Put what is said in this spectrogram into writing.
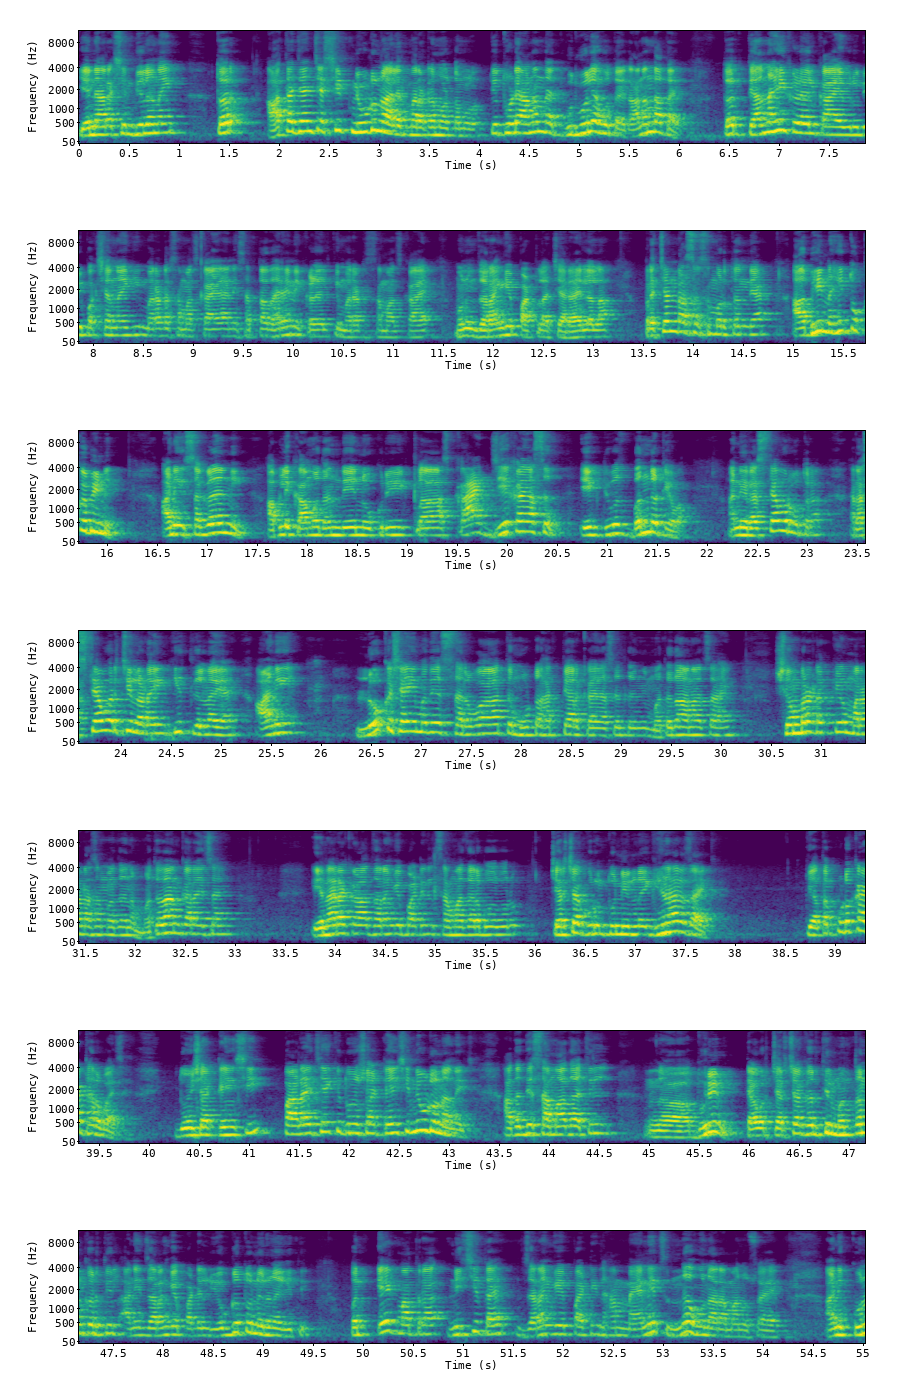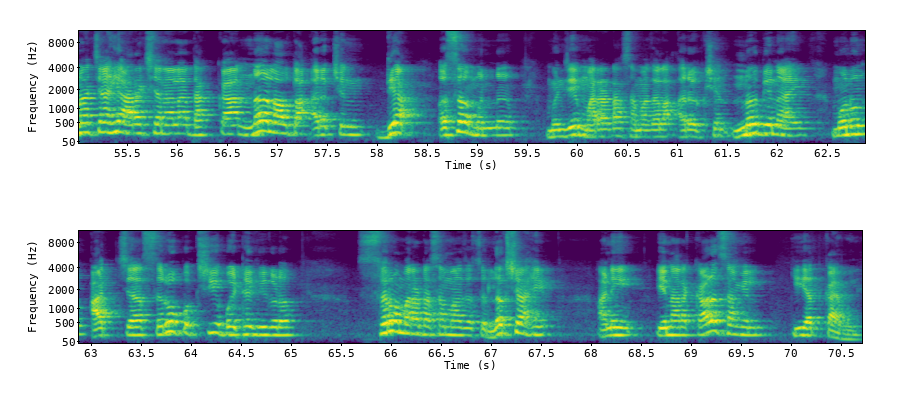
याने आरक्षण दिलं नाही तर आता ज्यांच्या सीट निवडून आल्यात मराठा मतामुळं ते थोडे आनंद आहेत गुदगुल्या होत आहेत आनंदात आहेत. तर त्यांनाही कळेल काय विरोधी पक्षांनाही की मराठा समाज काय आहे आणि सत्ताधाऱ्यांनी कळेल की मराठा समाज काय म्हणून जरांगे पाटलाच्या रायलाला प्रचंड असं समर्थन द्या. अभि नाही तो कभी नाही. आणि सगळ्यांनी आपले कामधंदे नोकरी क्लास काय जे काय असं एक दिवस बंद ठेवा. आणि रस्त्यावर उतरा. रस्त्यावरची लढाई हीच लढाई आहे. आणि लोकशाहीमध्ये सर्वात मोठं हत्यार काय असेल तर म्हणजे मतदानाचं आहे. शंभर टक्के मराठा समाजानं मतदान करायचं आहे. येणाऱ्या काळात जरंगे पाटील समाजाबरोबर चर्चा करून तो निर्णय घेणारच आहेत. की आता पुढं काय ठरवायचं? आहे दोनशे अठ्ठ्याऐंशी पाडायचे की दोनशे अठ्ठ्याऐंशी निवडून आणायचे? आता ते समाजातील अं, धुरीण त्यावर चर्चा करतील मंथन करतील आणि जरंगे पाटील योग्य तो निर्णय घेतील. पण एक मात्र निश्चित आहे जरांगे पाटील हा मॅनेज न होणारा माणूस आहे. आणि कुणाच्याही आरक्षणाला धक्का न लावता आरक्षण द्या असं म्हणणं म्हणजे मराठा समाजाला आरक्षण न देणं आहे. म्हणून आजच्या सर्वपक्षीय बैठकीकडं सर्व मराठा समाजाचं लक्ष आहे. आणि येणारा काळच सांगेल की यात काय होईल.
